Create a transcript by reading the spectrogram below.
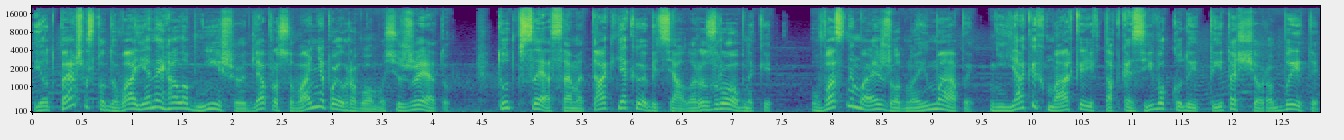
І от перша складова є найголовнішою для просування по ігровому сюжету. Тут все саме так, як і обіцяли розробники. У вас немає жодної мапи, ніяких маркерів та вказівок, куди йти та що робити.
